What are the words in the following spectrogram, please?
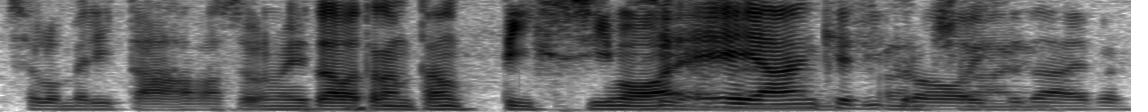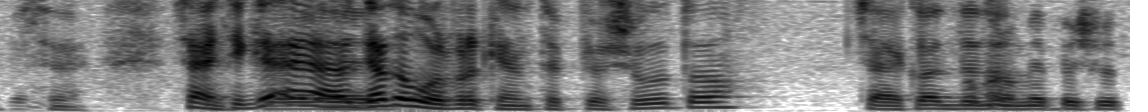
se lo meritava, se lo meritava tantissimo. Sì, e anche Detroit, dai. Perché... Sì. Senti, perché... God of War perché non ti è piaciuto? Cioè, quando... no, non mi è piaciuto.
